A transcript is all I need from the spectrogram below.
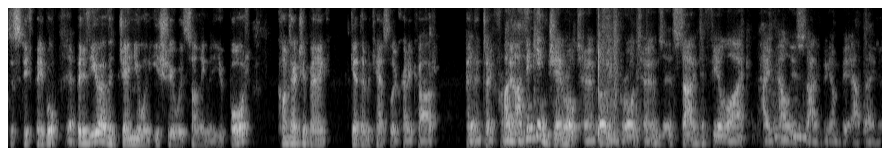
to stiff people. Yeah. But if you have a genuine issue with something that you've bought, contact your bank, get them to cancel their credit card, and then take from there. I, I think in general terms, or in broad terms, it's starting to feel like PayPal is starting to become a bit outdated.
